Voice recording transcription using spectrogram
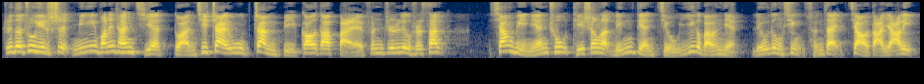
值得注意的是，民营房地产企业短期债务占比高达百分之六十三，相比年初提升了零点九一个百分点，流动性存在较大压力。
